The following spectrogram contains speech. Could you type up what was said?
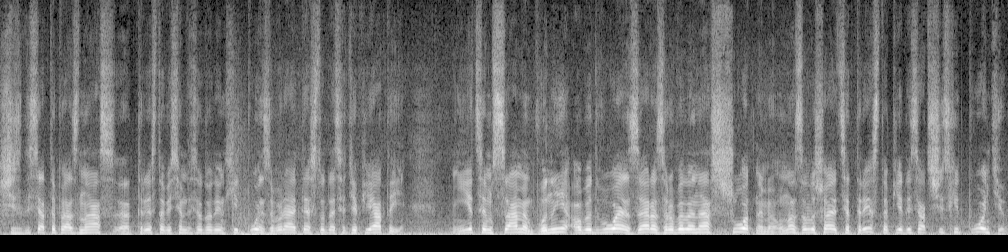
60 ТП з нас. е, 381 хітпойнт забирає Т-110 І цим самим вони обидвоє зараз зробили нас шотними. У нас залишається 356 хітпонтів.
